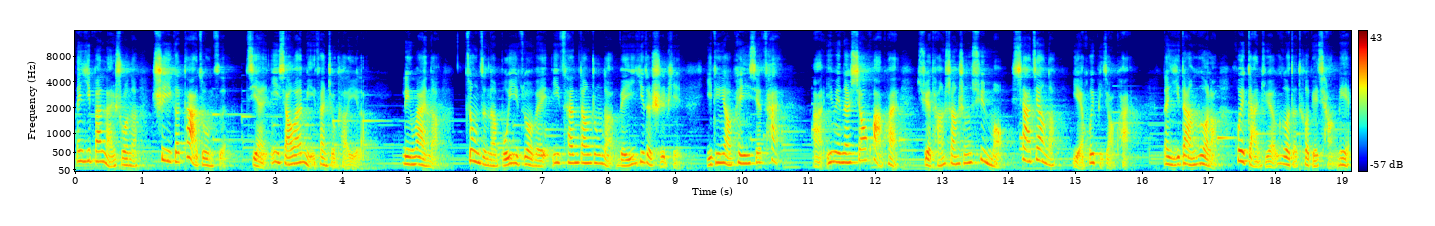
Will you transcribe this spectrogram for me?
那一般来说呢，吃一个大粽子，减一小碗米饭就可以了。另外呢，粽子呢不宜作为一餐当中的唯一的食品，一定要配一些菜。啊，因为呢消化快，血糖上升迅猛，下降呢也会比较快。那一旦饿了，会感觉饿得特别强烈。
